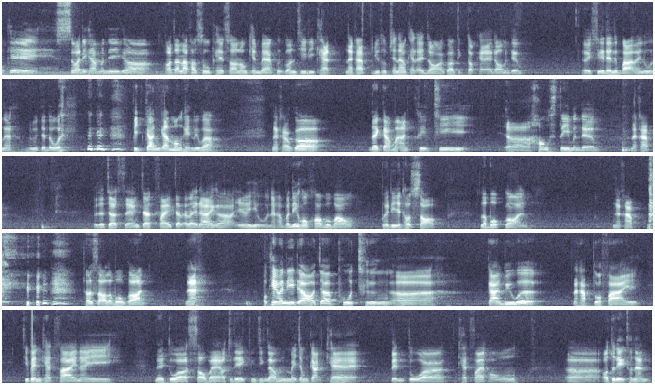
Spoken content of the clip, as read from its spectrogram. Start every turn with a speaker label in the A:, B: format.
A: อเค สวัสดีครับ วันนี้ก็ขอต้อนรับเข้าสู่เพจสอนลงเขียนแบบเพื่อนกล TD Cat นะครับ YouTube Channel Cat Idol แล้วก็ TikTok Cat Idol เหมือนเดิม เอ่ยชื่อได้หรือเปล่าไม่รู้นะ ไม่รู้จะโดน ปิดกั้นการมองเห็นหรือเปล่า นะครับ ก็ได้กลับมาอ่านคลิปที่ห้องสตรีมเหมือนเดิมนะครับเราจะจัดแสงจัดไฟจัดอะไรได้ก็เยอะอยู่นะครับ วันนี้หัวข้อเบาๆ เพื่อที่จะทดสอบระบบก่อนนะครับ ทดสอบระบบก่อนนะ โอเควันนี้เดี๋ยวจะพูดถึงการ viewer นะครับ ตัวไฟล์ที่เป็น CAD ไฟล์ในในตัวซอฟต์แวร์ Autodesk จริง ๆ แล้วมันไม่จำกัดแค่เป็นตัว CAD ไฟล์ของออ Autodesk เท่านั้น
